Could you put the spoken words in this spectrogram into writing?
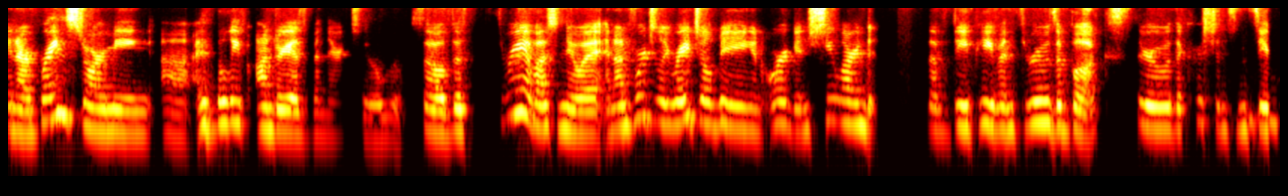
in our brainstorming, uh, I believe Andrea has been there too. So the three of us knew it. And unfortunately, Rachel being in Oregon, she learned of Deep Haven through the books, through the Christiansen series,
